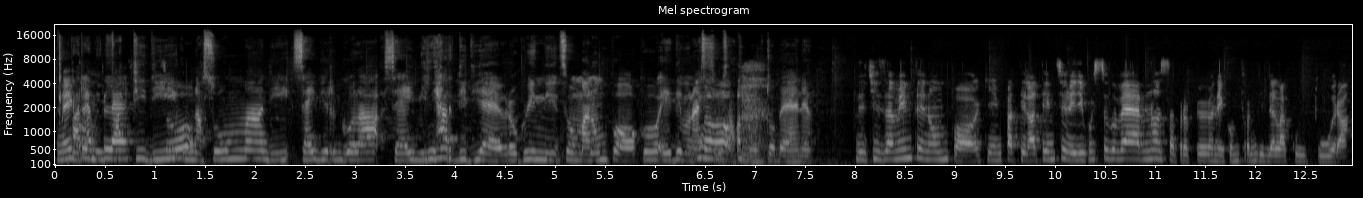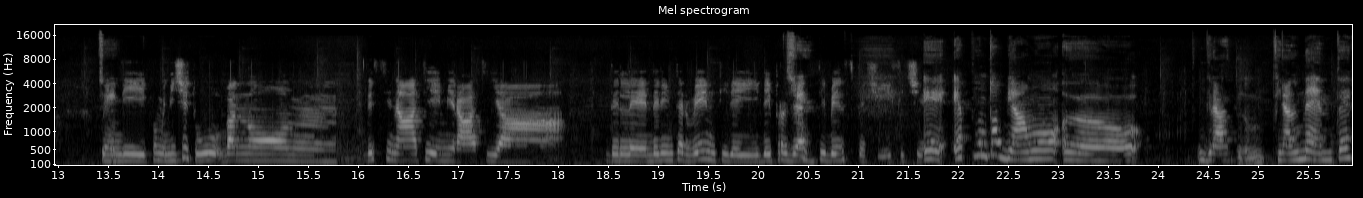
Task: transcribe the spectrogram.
Nel Parliamo complesso, infatti di una somma di 6,6 miliardi di euro, quindi insomma non poco e devono essere No. usati molto bene. decisamente non pochi, infatti l'attenzione di questo governo sta proprio nei confronti della cultura. Sì. Quindi, come dici tu, vanno mh, destinati e mirati a delle- degli interventi, dei, dei progetti ben specifici. E, e appunto abbiamo eh, gra- finalmente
